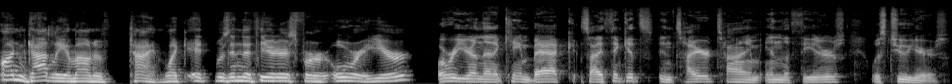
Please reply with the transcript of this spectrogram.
ungodly amount of time. Like it was in the theaters for over a year. over a year and then it came back so i think its entire time in the theaters was two years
